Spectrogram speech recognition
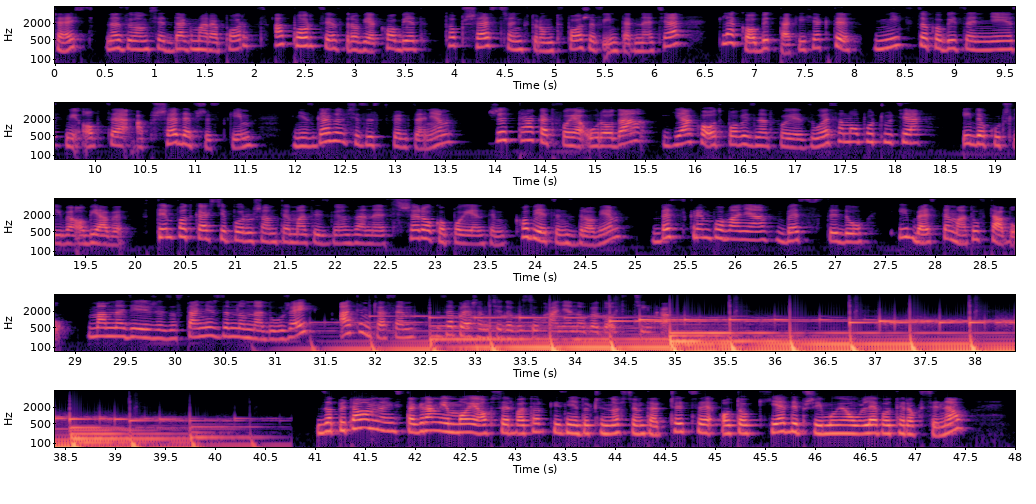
Cześć, nazywam się Dagmara Porc, a Porcja Zdrowia Kobiet to przestrzeń, którą tworzę w internecie dla kobiet takich jak Ty. Nic co kobiece nie jest mi obce, a przede wszystkim nie zgadzam się ze stwierdzeniem, że taka Twoja uroda jako odpowiedź na Twoje złe samopoczucie i dokuczliwe objawy. W tym podcaście poruszam tematy związane z szeroko pojętym kobiecym zdrowiem, bez skrępowania, bez wstydu i bez tematów tabu. Mam nadzieję, że zostaniesz ze mną na dłużej, a tymczasem zapraszam Cię do wysłuchania nowego odcinka. Zapytałam na Instagramie moje obserwatorki z niedoczynnością tarczycy o to, kiedy przyjmują lewotyroksynę,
